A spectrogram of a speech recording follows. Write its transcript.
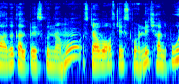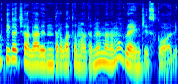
బాగా కలిపేసుకుందాము. స్టవ్ ఆఫ్ చేసుకోండి. చాలా పూర్తిగా చల్లారిన తర్వాత మాత్రమే మనము గ్రైండ్ చేసుకోవాలి.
